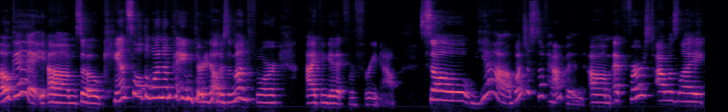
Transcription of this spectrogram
okay, um, so cancel the one I'm paying $30 a month for. I can get it for free now. So yeah, a bunch of stuff happened. Um, at first, I was like,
